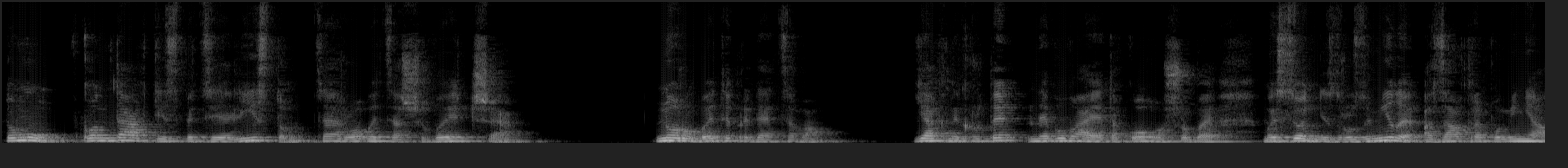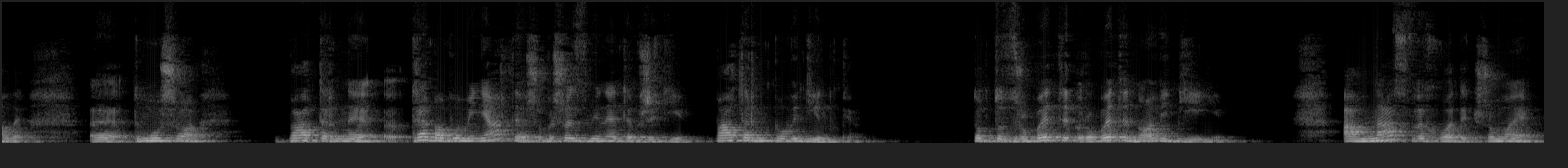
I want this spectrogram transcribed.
Тому в контакті з спеціалістом це робиться швидше. Ну, робити прийдеться вам. Як не крути, не буває такого, щоб ми сьогодні зрозуміли, а завтра поміняли. Е, Тому що паттерни е, треба поміняти, щоб щось змінити в житті. Паттерн поведінки. Тобто зробити, робити нові дії. А в нас виходить, що ми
